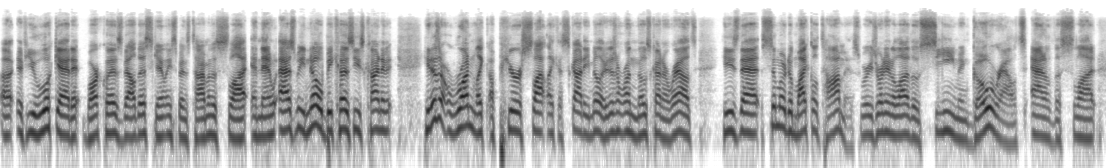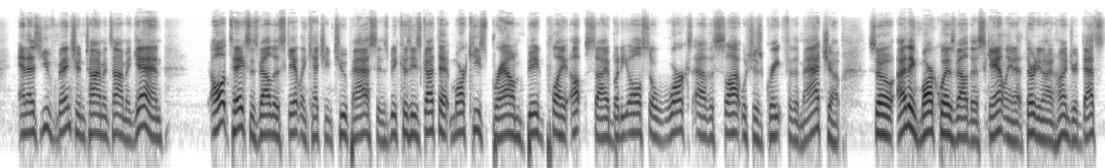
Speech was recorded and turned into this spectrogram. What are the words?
Uh, if you look at it, Marquez Valdes-Scantling spends time in the slot, and then as we know, because he's kind of he doesn't run like a pure slot like a Scotty Miller. He doesn't run those kind of routes. He's that similar to Michael Thomas, where he's running a lot of those seam and go routes out of the slot. And as you've mentioned time and time again, all it takes is Valdes-Scantling catching two passes because he's got that Marquise Brown big play upside, but he also works out of the slot, which is great for the matchup. So I think Marquez Valdes-Scantling at 3,900, that's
